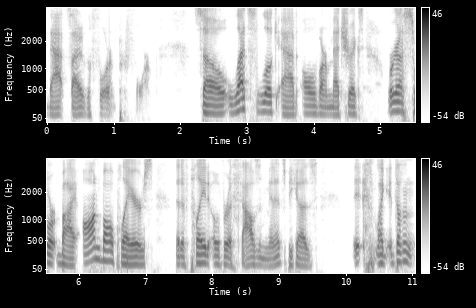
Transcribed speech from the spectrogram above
that side of the floor and perform. So let's look at all of our metrics. We're going to sort by on ball players that have played over a thousand minutes because it like it doesn't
